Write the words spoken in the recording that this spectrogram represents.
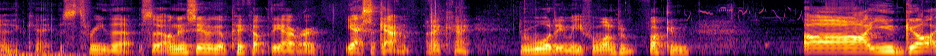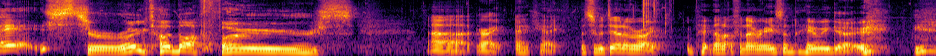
Okay, there's three there. So I'm gonna see if I can pick up the arrow. Yes, I can. Okay, rewarding me for one fucking. Ah, you got it straight on the face. Uh, right. Okay. So we're doing all right. We picked that up for no reason. Here we go. okay.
